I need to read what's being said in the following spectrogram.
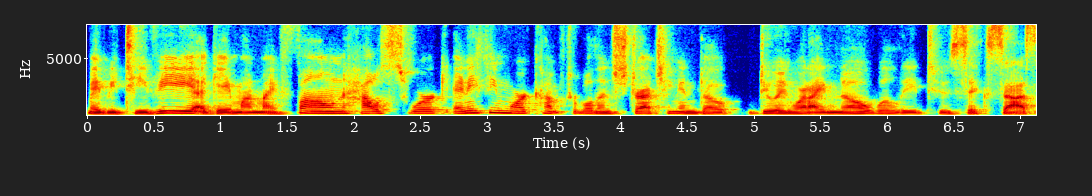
Maybe TV, a game on my phone, housework, anything more comfortable than stretching and do- doing what I know will lead to success.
